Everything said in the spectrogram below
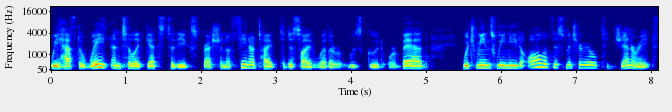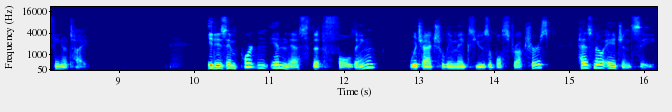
We have to wait until it gets to the expression of phenotype to decide whether it was good or bad, which means we need all of this material to generate phenotype. It is important in this that folding, which actually makes usable structures, has no agency.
